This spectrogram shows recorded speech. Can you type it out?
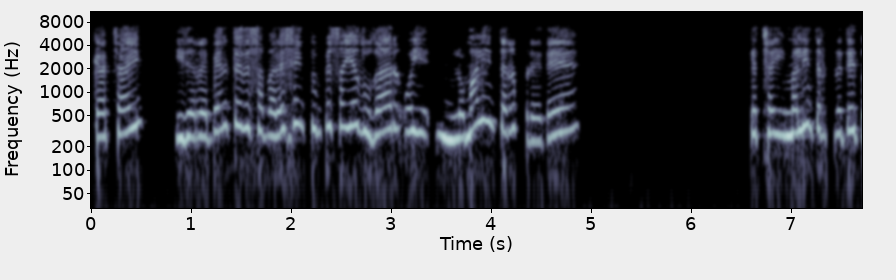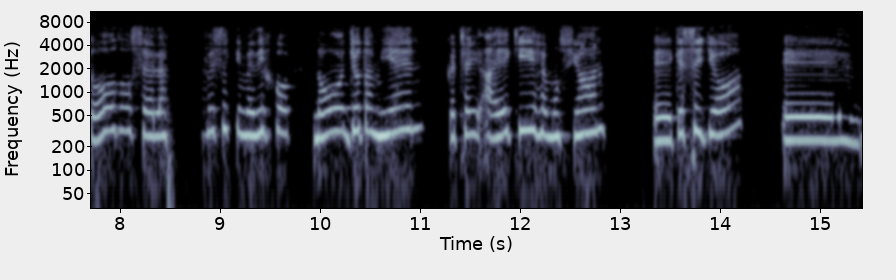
¿cachai? Y de repente desaparece y tú empiezas a dudar, oye, lo malinterpreté, ¿cachai? Malinterpreté todo, o sea, las veces que me dijo, no, yo también, ¿cachai? A X emoción, eh, qué sé yo, eh,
